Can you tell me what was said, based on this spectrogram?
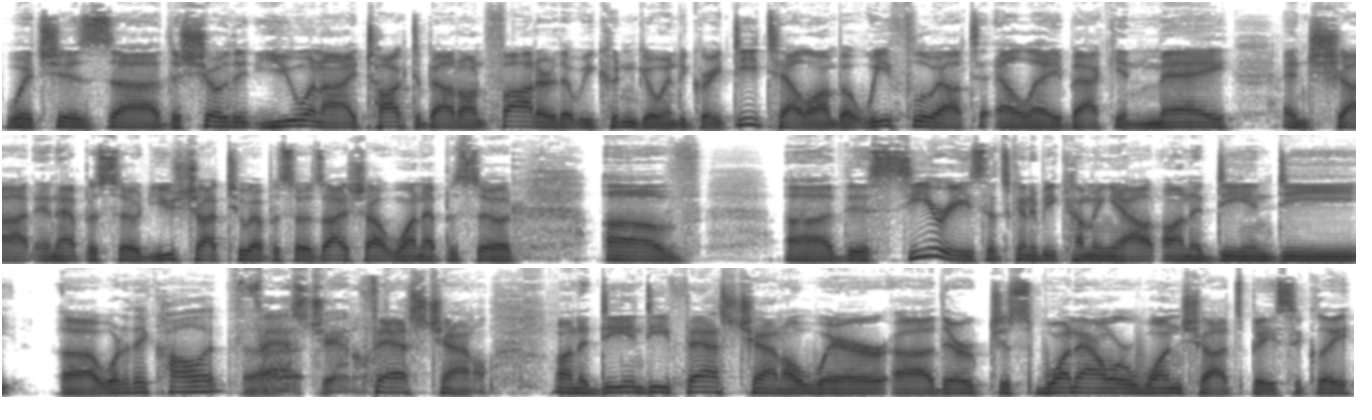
which is, uh, the show that you and I talked about on fodder that we couldn't go into great detail on, but we flew out to LA back in May and shot an episode. You shot two episodes. I shot one episode of, uh, this series that's going to be coming out on a D&D uh, what do they call it? Fast Uh, channel. Fast channel on a D&D fast channel where uh, they're just one hour one shots basically.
